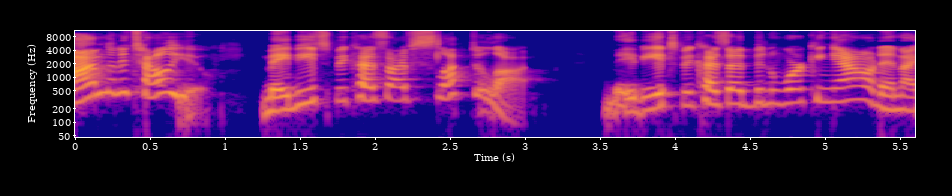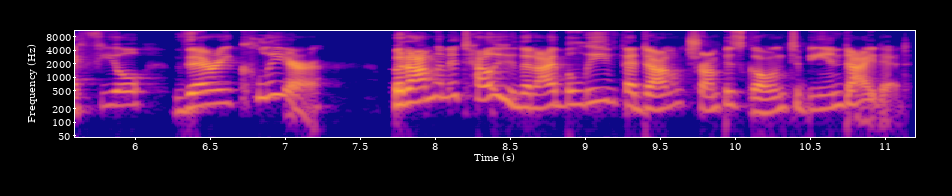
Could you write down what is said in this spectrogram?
I'm going to tell you, maybe it's because I've slept a lot. Maybe it's because I've been working out and I feel very clear. But I'm going to tell you that I believe that Donald Trump is going to be indicted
